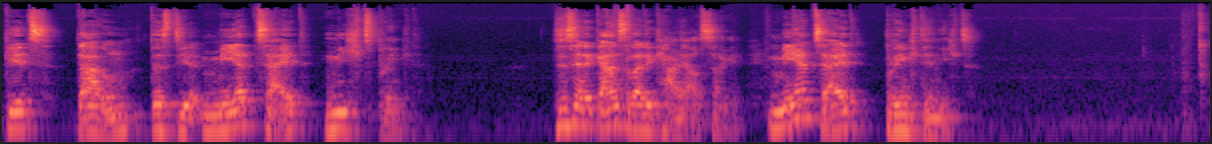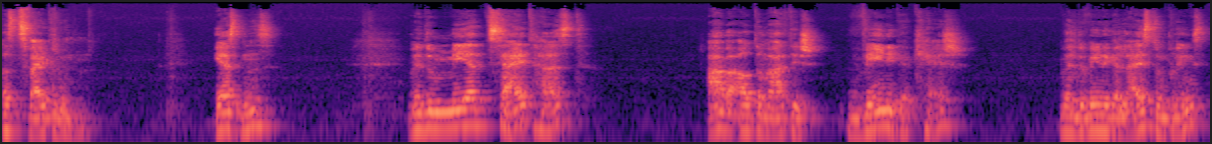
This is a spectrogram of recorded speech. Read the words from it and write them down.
geht's darum, dass dir mehr Zeit nichts bringt. Das ist eine ganz radikale Aussage. Mehr Zeit bringt dir nichts. Aus zwei Gründen. Erstens, wenn du mehr Zeit hast, aber automatisch weniger Cash, weil du weniger Leistung bringst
